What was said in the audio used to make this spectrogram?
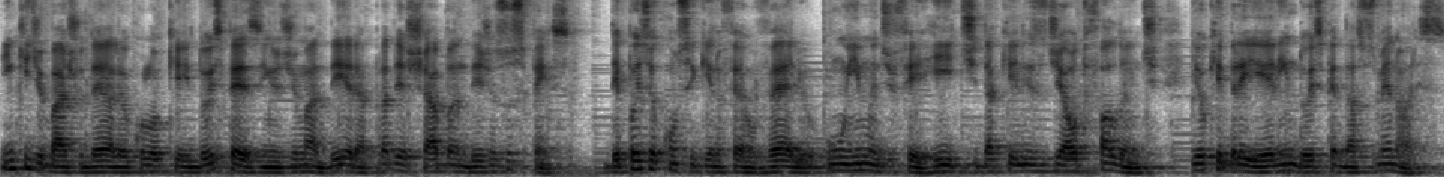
em que debaixo dela eu coloquei dois pezinhos de madeira para deixar a bandeja suspensa. Depois eu consegui no ferro velho um ímã de ferrite daqueles de alto-falante e eu quebrei ele em dois pedaços menores.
